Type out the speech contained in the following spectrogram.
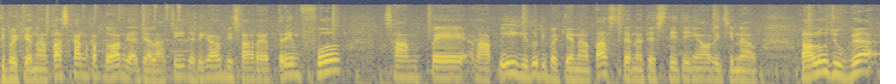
di bagian atas kan kebetulan nggak ada laci, jadi kalian bisa retrim full sampai rapi gitu di bagian atas dan ada stitchingnya original. Lalu juga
